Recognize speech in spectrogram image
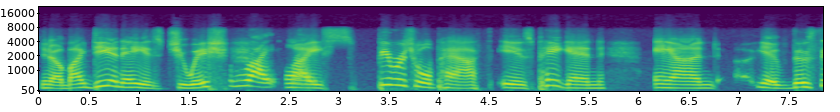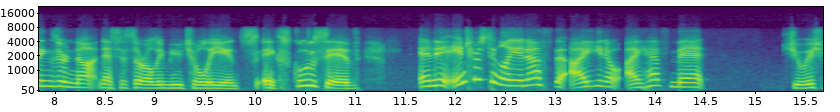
you know, my DNA is Jewish. Right. My right. spiritual path is pagan. And, uh, you know, those things are not necessarily mutually ex- exclusive. And it, interestingly enough, that I, you know, I have met Jewish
